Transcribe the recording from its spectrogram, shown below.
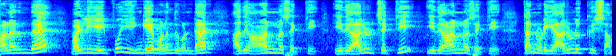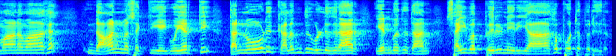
வளர்ந்த வள்ளியை போய் இங்கே மணந்து கொண்டார். அது ஆன்ம சக்தி இது அருட்சக்தி இது ஆன்ம சக்தி தன்னுடைய அருளுக்கு சமானமாக இந்த ஆன்ம சக்தியை உயர்த்தி தன்னோடு கலந்து கொள்ளுகிறார் என்பதுதான் சைவ பெருநெறியாக போற்றப்பெறுகிறது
